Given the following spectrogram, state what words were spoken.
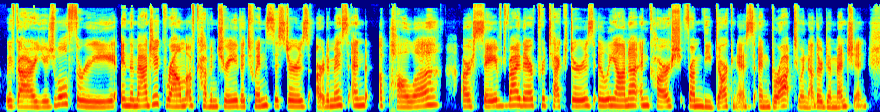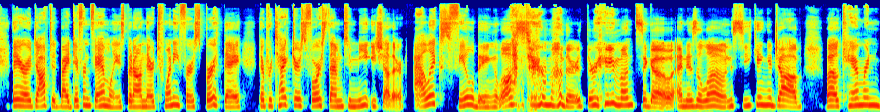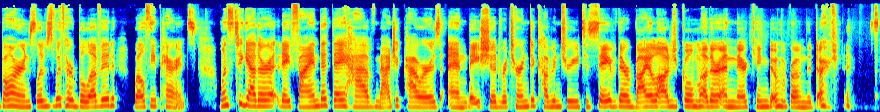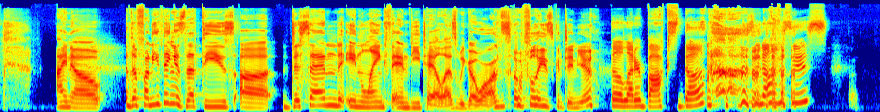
We've got our usual three. In the magic realm of Coventry, the twin sisters Artemis and Apollo are saved by their protectors, Ileana and Karsh, from the darkness and brought to another dimension. They are adopted by different families, but on their 21st birthday, their protectors force them to meet each other. Alex Fielding lost her mother three months ago and is alone seeking a job, while Cameron Barnes lives with her beloved, wealthy parents. Once together, they find that they have magic powers and they should return to Coventry to save their biological mother and their kingdom from the darkness. I know. The funny thing is that these uh, descend in length and detail as we go on. So please continue. The Letterboxd, the synopsis.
